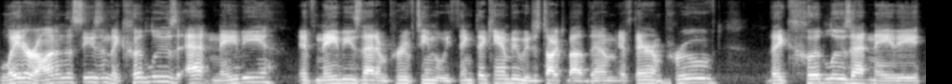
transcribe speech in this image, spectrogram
Later on in the season, they could lose at Navy if Navy's that improved team that we think they can be. We just talked about them. If they're improved, they could lose at Navy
